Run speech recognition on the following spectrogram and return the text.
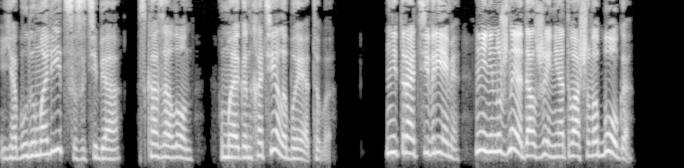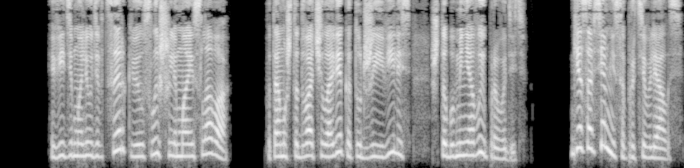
Я буду молиться за тебя, сказал он. Меган хотела бы этого. Не тратьте время, мне не нужны одолжения от вашего бога. Видимо, люди в церкви услышали мои слова, потому что два человека тут же явились, чтобы меня выпроводить. Я совсем не сопротивлялась.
